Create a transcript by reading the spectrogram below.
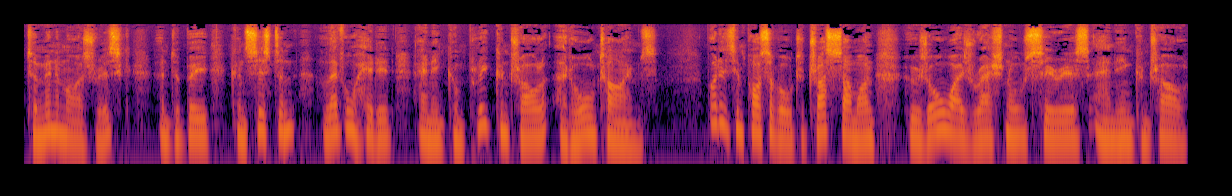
to minimise risk, and to be consistent, level headed, and in complete control at all times. But it's impossible to trust someone who's always rational, serious, and in control.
